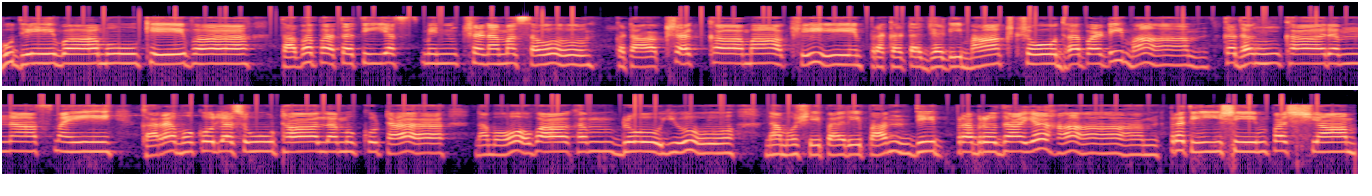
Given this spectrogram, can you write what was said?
बुधे वा मूके वा तव पतति यस्मिन् क्षणमसौ कटाक्ष कामाक्षी प्रकटजडिमाक्षोधपडिमाम् कथङ्कारम् नास्मै करमुकुलसूठालमुकुट नमो वाहम् ब्रूयु नमुषि परिपन्धि प्रबृदयः प्रतीशीम् पश्याम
